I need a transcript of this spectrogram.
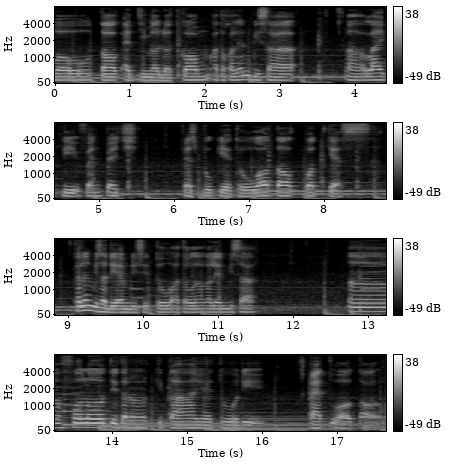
wowtalk at gmail.com atau kalian bisa uh, like di fanpage Facebook yaitu Wowtalk Podcast. Kalian bisa DM di situ atau kalian bisa uh, follow Twitter kita yaitu di @wowtalk.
